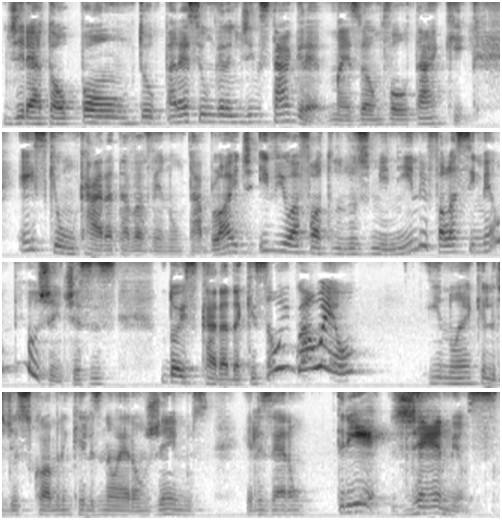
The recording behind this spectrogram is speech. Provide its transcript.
direto ao ponto. Parece um grande Instagram, mas vamos voltar aqui. Eis que um cara tava vendo um tabloide e viu a foto dos meninos e falou assim: Meu Deus, gente, esses dois caras daqui são igual eu. E não é que eles descobrem que eles não eram gêmeos, eles eram trigêmeos.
